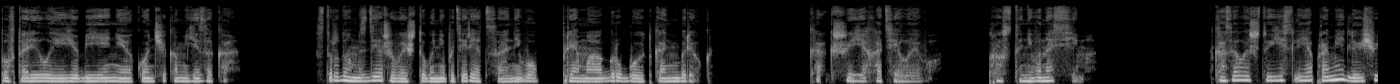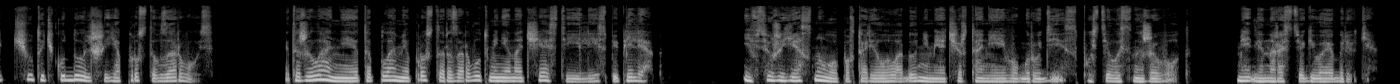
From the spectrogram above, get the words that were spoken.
Повторила ее биение кончиком языка. С трудом сдерживаясь, чтобы не потереться о а него прямо о грубую ткань брюк. Как же я хотела его. Просто невыносимо. Казалось, что если я промедлю еще чуточку дольше, я просто взорвусь. Это желание, это пламя просто разорвут меня на части или испепелят. И все же я снова повторила ладонями очертания его груди, спустилась на живот, медленно расстегивая брюки.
